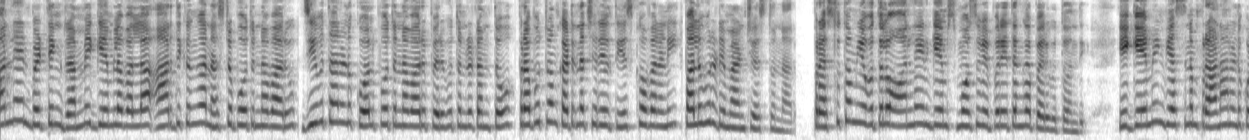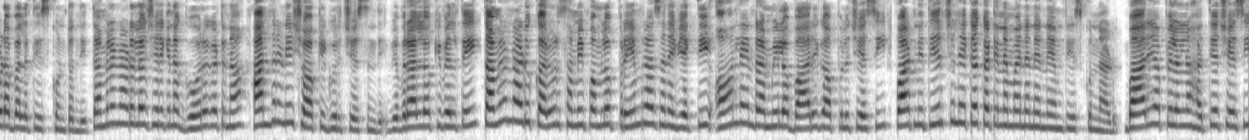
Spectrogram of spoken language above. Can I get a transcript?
ఆన్లైన్ బెట్టింగ్ రమ్మీ గేమ్ల వల్ల ఆర్థికంగా నష్టపోతున్న వారు జీవితాలను కోల్పోతున్న వారు పెరుగుతుండటంతో ప్రభుత్వం కఠిన చర్యలు తీసుకోవాలని పలువురు డిమాండ్ చేస్తున్నారు. ప్రస్తుతం యువతలో ఆన్లైన్ గేమ్స్ మోసు విపరీతంగా పెరుగుతోంది. ఈ గేమింగ్ వ్యసనం ప్రాణాలను కూడా బలి తీసుకుంటుంది. తమిళనాడులో జరిగిన ఘోర ఘటన అందరినీ షాక్కి గురిచేసింది వివరాల్లోకి వెళ్తే తమిళనాడు కరూర్ సమీపంలో ప్రేమ్రాజ్ అనే వ్యక్తి ఆన్లైన్ రమ్మీలో భారీగా అప్పులు చేసి వాటిని తీర్చలేక కఠినమైన నిర్ణయం తీసుకున్నాడు. భార్య పిల్లలను హత్య చేసి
